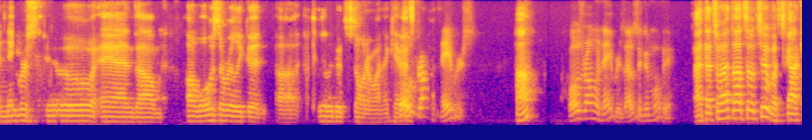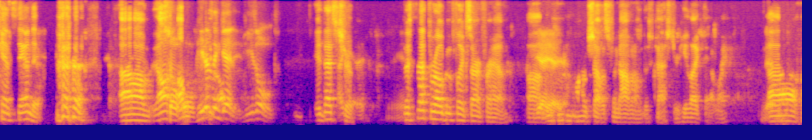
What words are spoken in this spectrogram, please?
and Neighbors Two, and um, oh, what was the really good, uh, really good stoner one that came What out? was wrong with Neighbors? Huh? What was wrong with Neighbors? That was a good movie. I, that's what I thought so too, but Scott can't stand it. um, I'll- so I'll- old. He doesn't get it. He's old. it- that's true. Yeah. The Seth Rogen flicks aren't for him. Um, Yeah, yeah, yeah. Shot was phenomenal this past year. He liked that one. Yeah. Uh,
